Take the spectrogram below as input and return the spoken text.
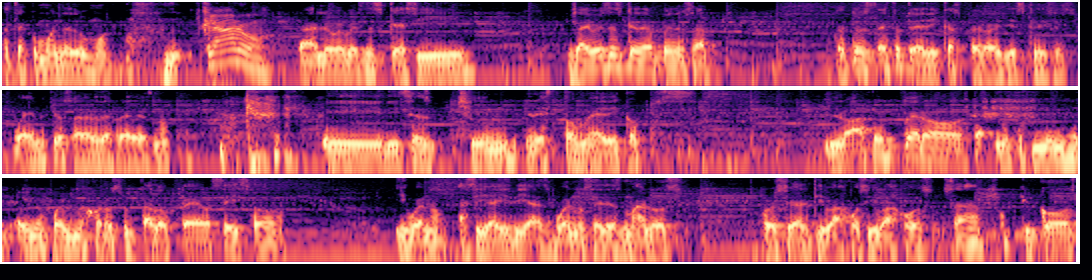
hasta como ande de humor. Claro. o sea, luego hay veces que sí. O sea, hay veces que depende, o sea, esto, te dedicas, pero hay días que dices, bueno, no quiero saber de redes, ¿no? y dices, chin, esto me dedico, pues lo haces, pero hoy no fue el mejor resultado, pero se hizo. Y bueno, así hay días buenos, hay días malos, por eso hay altibajos y bajos, o sea, son picos,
